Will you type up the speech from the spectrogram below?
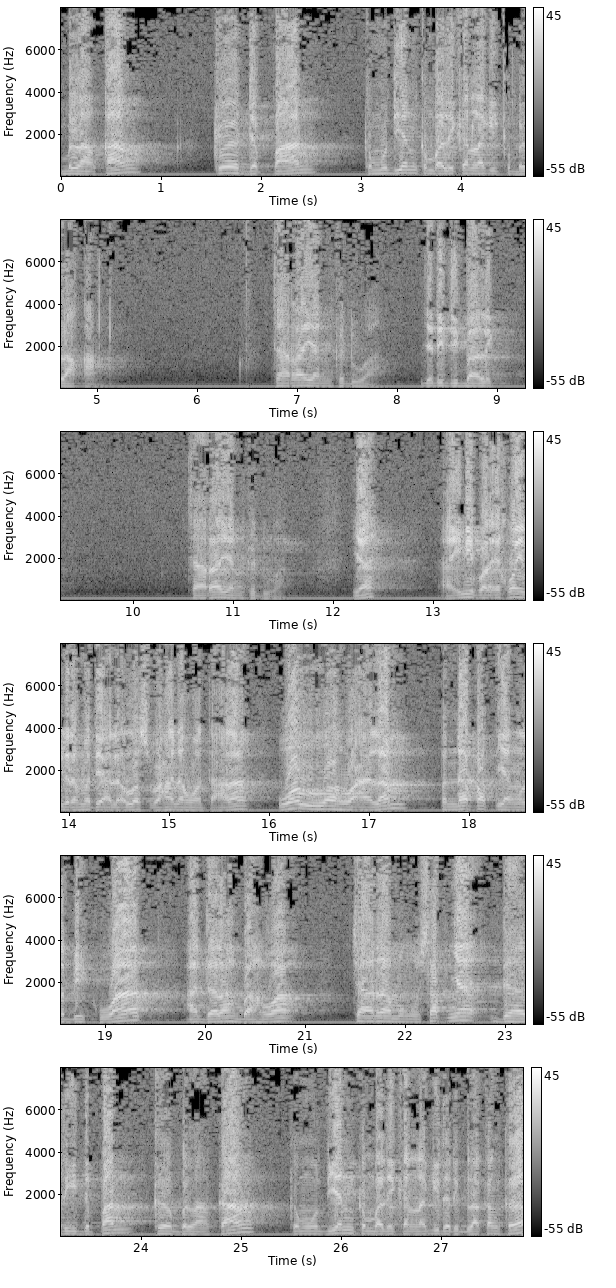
belakang ke depan kemudian kembalikan lagi ke belakang. Cara yang kedua. Jadi dibalik. Cara yang kedua. Ya. Nah, ini para ikhwan yang dirahmati oleh Allah Subhanahu wa taala, wallahu alam pendapat yang lebih kuat adalah bahwa cara mengusapnya dari depan ke belakang, kemudian kembalikan lagi dari belakang ke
